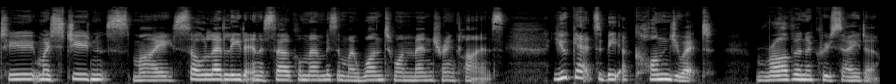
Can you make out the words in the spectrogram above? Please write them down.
to my students, my soul led leader inner circle members, and my one to one mentoring clients. You get to be a conduit rather than a crusader.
